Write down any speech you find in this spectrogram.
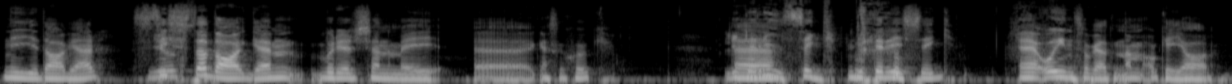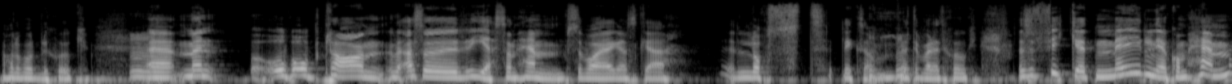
nio dagar. Sista dagen började jag känna mig eh, ganska sjuk, Lite Eh. risig. lite risig eh, och insåg att okej, jag, jag håller på att bli sjuk. Mm. Men och på plan, alltså resan hem så var jag ganska lost liksom, för att jag var rätt sjuk. Men så fick jag ett mail när jag kom hem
